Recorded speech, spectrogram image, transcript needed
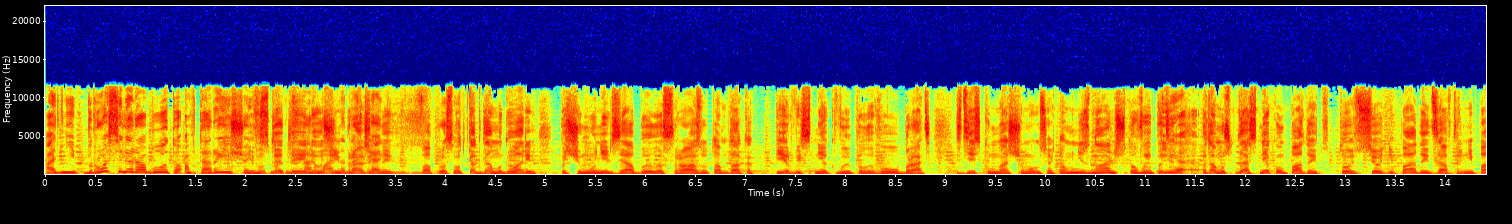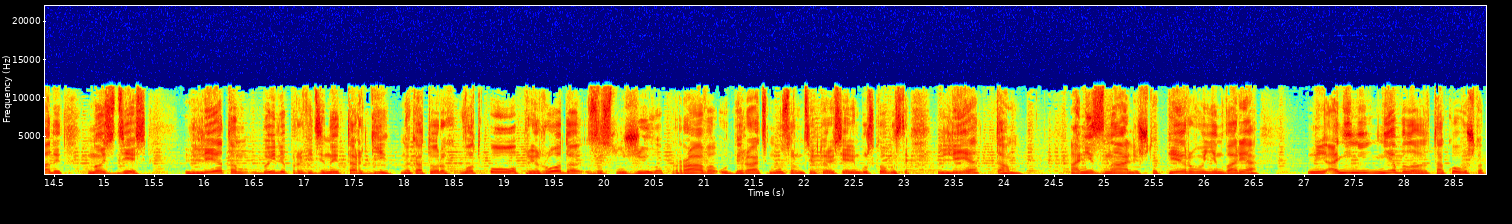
Одни бросили работу, а вторые еще И не вот смогли это нормально очень начать. правильный вопрос. Вот когда мы говорим, почему нельзя было сразу, там, да, как первый снег выпал, его убрать. Здесь коммунальщики могут сказать, а мы не знали, что выпадет. И- Потому что, да, снег он падает, то сегодня падает, завтра не падает, но здесь летом были проведены торги, на которых вот ООО «Природа» заслужила право убирать мусор на территории всей Оренбургской области. Летом. Они знали, что 1 января они не, не было такого, что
